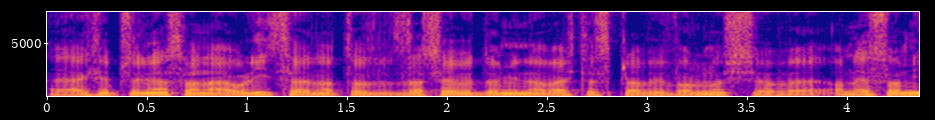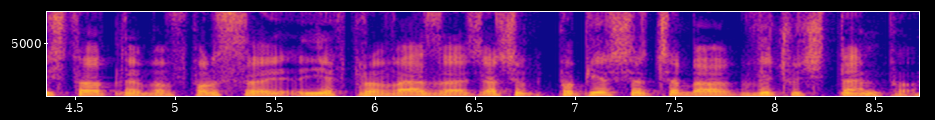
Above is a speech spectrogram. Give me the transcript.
A jak się przeniosła na ulicę, no to zaczęły dominować te sprawy wolnościowe. One są istotne, bo w Polsce je wprowadzać, znaczy po pierwsze trzeba wyczuć tempo.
